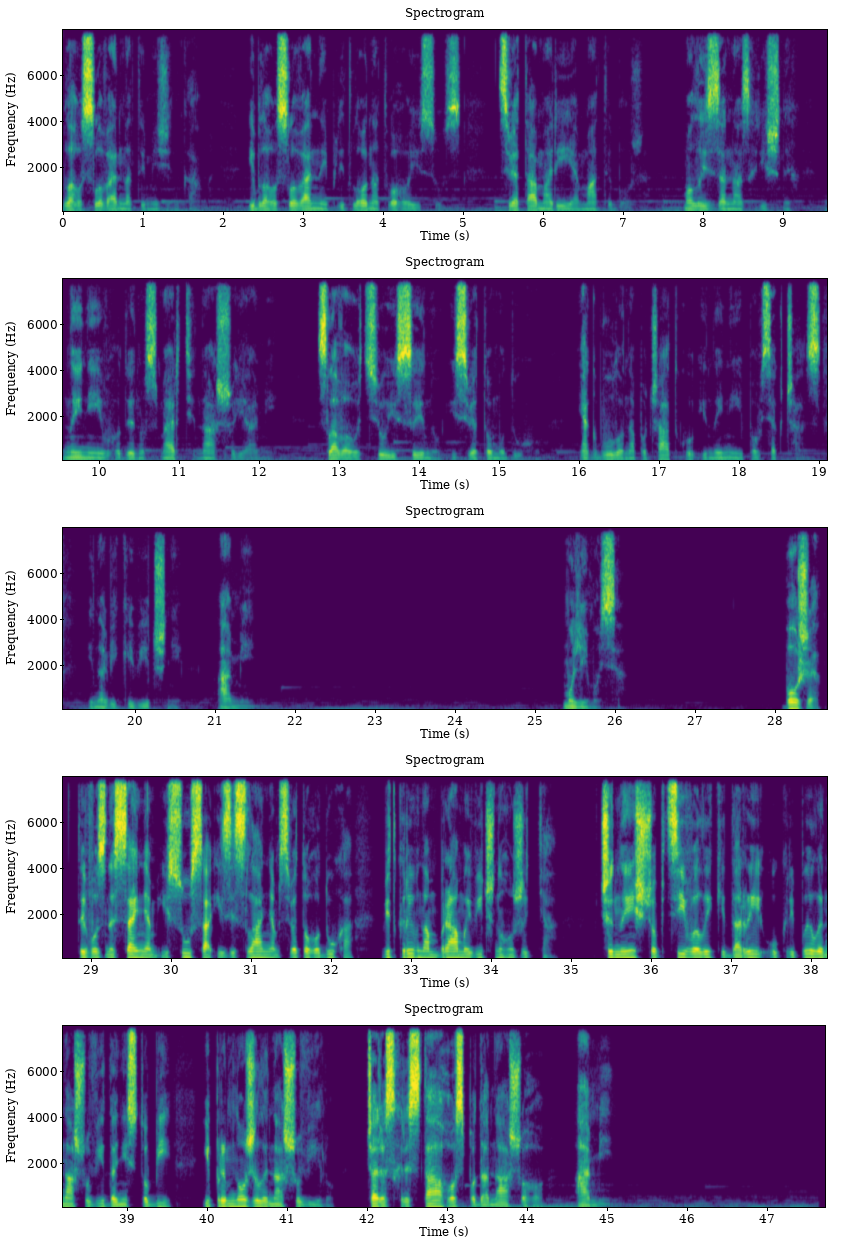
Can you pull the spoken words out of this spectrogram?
благословенна ти між жінками, і благословенний плід лона Твого Ісус, свята Марія, Мати Божа, молись за нас грішних, нині і в годину смерті нашої. Амінь. Слава Отцю і Сину, і Святому Духу, як було на початку, і нині, і повсякчас, і на віки вічні. Амінь. Молімося. Боже, ти Вознесенням Ісуса і зісланням Святого Духа відкрив нам брами вічного життя. Вчини, щоб ці великі дари укріпили нашу відданість Тобі і примножили нашу віру через Христа Господа нашого. Амінь.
